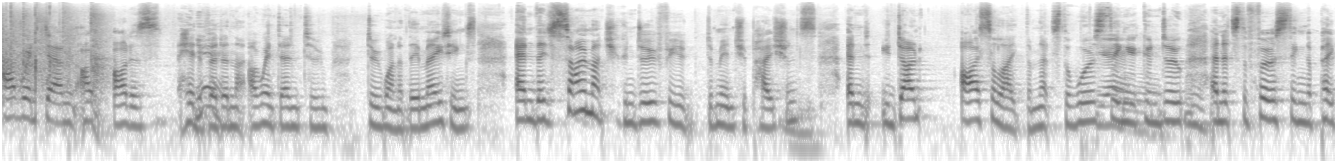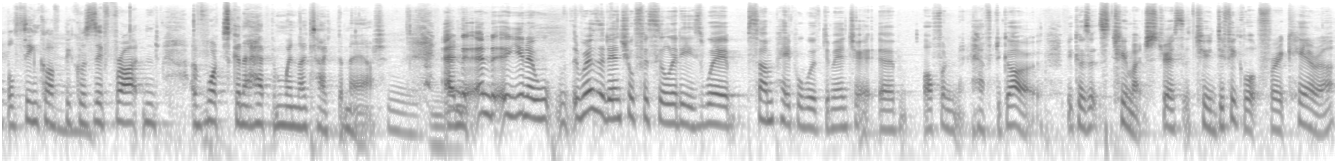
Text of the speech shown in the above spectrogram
I went down, I, I was head yeah. of it, and I went down to do one of their meetings. And there's so much you can do for your dementia patients, and you don't isolate them. That's the worst yeah, thing you can do, mm. and it's the first thing that people think of because they're frightened of what's going to happen when they take them out. Mm. And, and, and uh, you know, the residential facilities where some people with dementia uh, often have to go because it's too much stress, it's too difficult for a carer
